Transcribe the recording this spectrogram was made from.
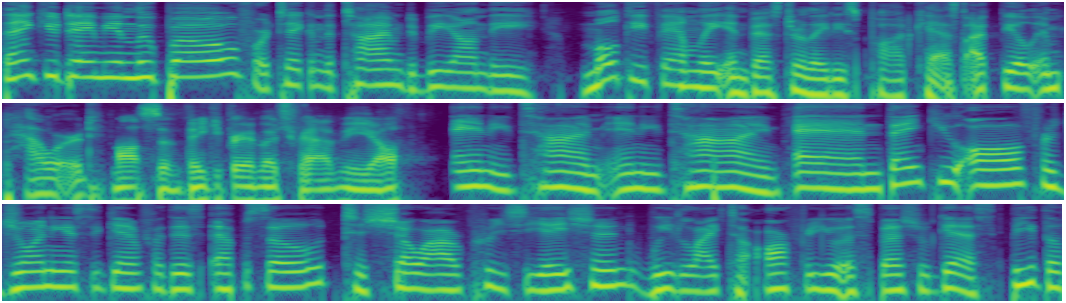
Thank you, Damion Lupo, for taking the time to be on the Multifamily Investor Ladies podcast. I feel empowered. Awesome. Thank you very much for having me, y'all. Anytime, anytime. And thank you all for joining us again for this episode. To show our appreciation, we'd like to offer you a special guest. Be the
